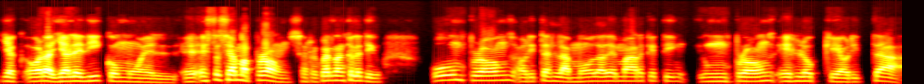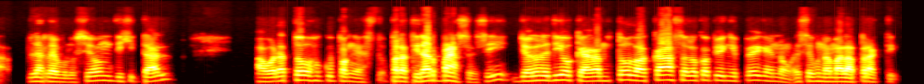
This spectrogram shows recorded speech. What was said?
Y ahora ya le di como el, e, esto se llama prompts, ¿se recuerdan que les digo? Un prompt ahorita es la moda de marketing, un prompt es lo que ahorita la revolución digital, ahora todos ocupan esto para tirar bases, ¿sí? Yo no les digo que hagan todo acá, solo copien y peguen, no, esa es una mala práctica.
